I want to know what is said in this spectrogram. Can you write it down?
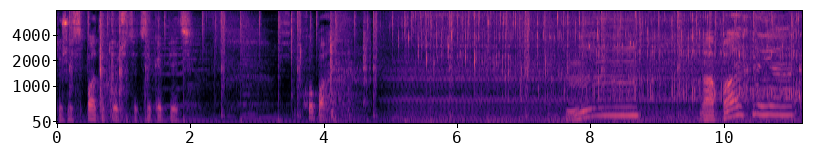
То щось спати хочеться, це капець. Хопа. М, А пахне як.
